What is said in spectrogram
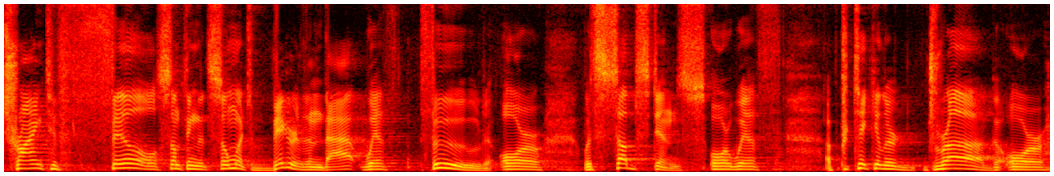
trying to fill something that's so much bigger than that with food or with substance or with a particular drug or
